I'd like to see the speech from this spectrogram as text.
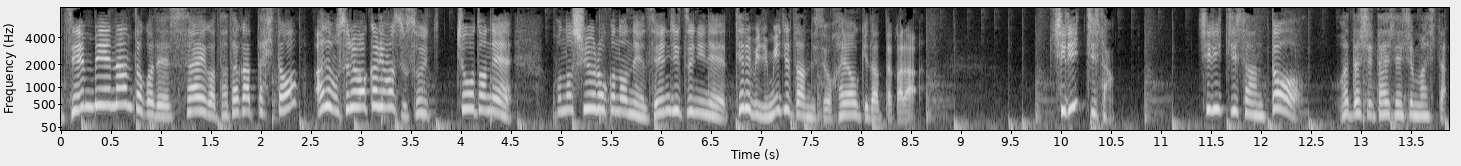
全米なんとかで最後戦った人？あ、でもそれわかりますよ。そういう、ちょうどね、この収録のね、前日にね、テレビで見てたんですよ。早起きだったから。チリッチさん。チリッチさんと私対戦しました。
